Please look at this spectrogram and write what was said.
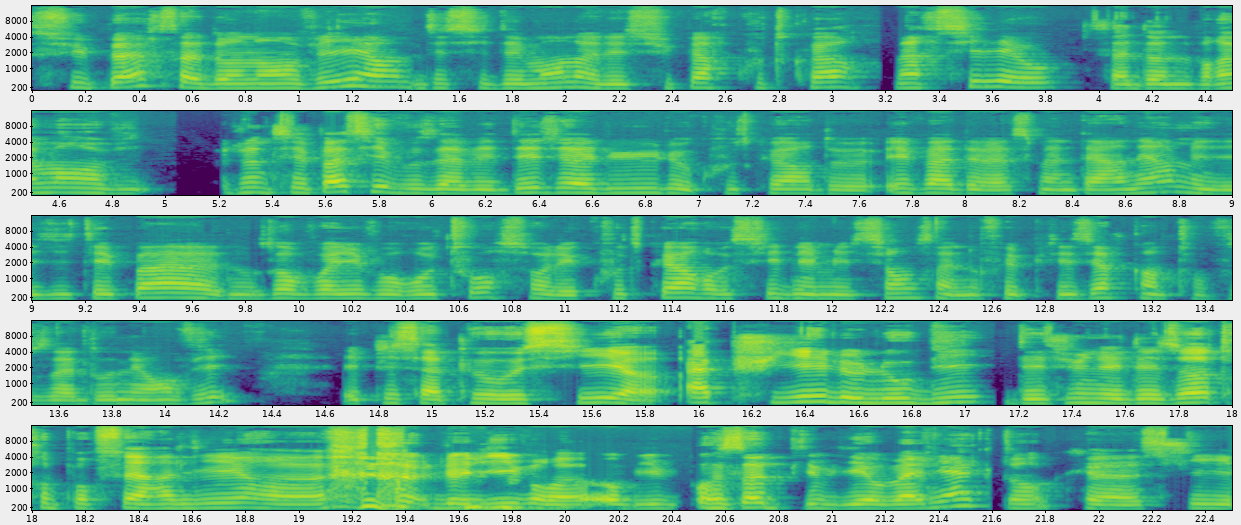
Super, ça donne envie. Hein. Décidément, on a des super coups de cœur. Merci Léo, ça donne vraiment envie. Je ne sais pas si vous avez déjà lu le coup de cœur de Eva de la semaine dernière, mais n'hésitez pas à nous envoyer vos retours sur les coups de cœur aussi de l'émission. Ça nous fait plaisir quand on vous a donné envie. Et puis ça peut aussi euh, appuyer le lobby des unes et des autres pour faire lire euh, le livre aux, autres bibliomaniacs. Donc euh, si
